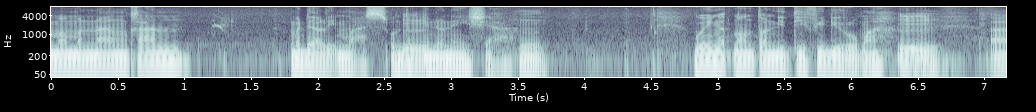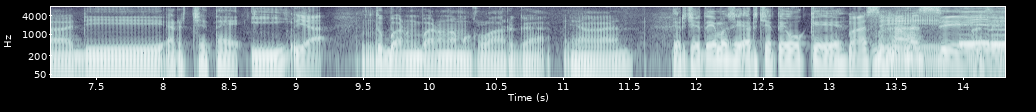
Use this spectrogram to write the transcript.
memenangkan medali emas untuk Indonesia. Hmm. Gue inget nonton di TV di rumah Mm. Eh, di RCTI. Iya. Itu bareng-bareng sama keluarga, ya kan? RCT masih RCT oke ya. Masih. Masih. Masih.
